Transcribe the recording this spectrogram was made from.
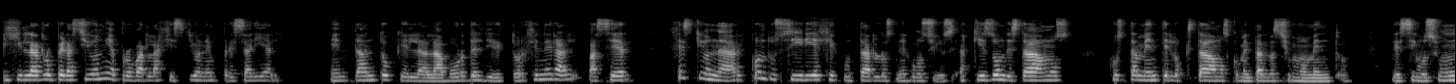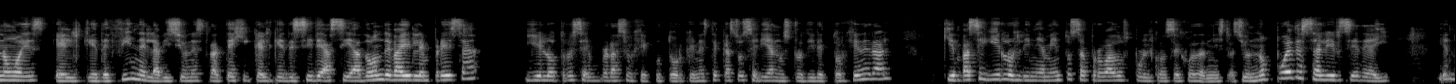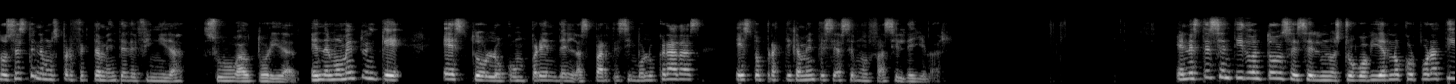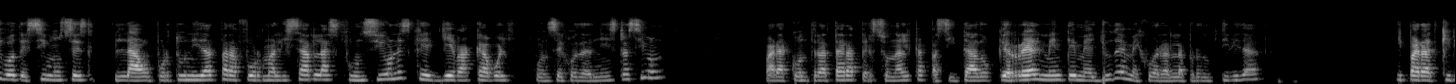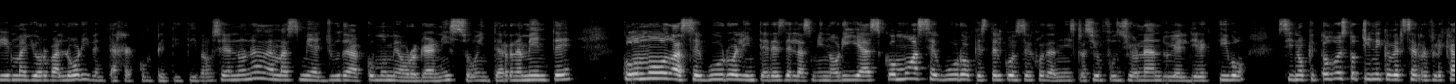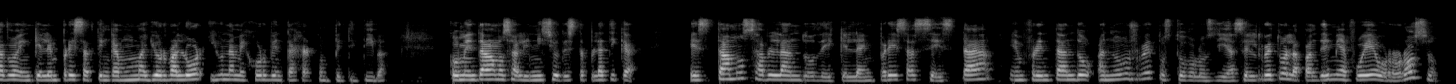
vigilar la operación y aprobar la gestión empresarial, en tanto que la labor del director general va a ser gestionar, conducir y ejecutar los negocios. Aquí es donde estábamos justamente lo que estábamos comentando hace un momento. Decimos, uno es el que define la visión estratégica, el que decide hacia dónde va a ir la empresa, y el otro es el brazo ejecutor, que en este caso sería nuestro director general, quien va a seguir los lineamientos aprobados por el Consejo de Administración. No puede salirse de ahí. Y entonces tenemos perfectamente definida su autoridad. En el momento en que esto lo comprenden las partes involucradas, esto prácticamente se hace muy fácil de llevar. En este sentido, entonces, en nuestro gobierno corporativo, decimos, es la oportunidad para formalizar las funciones que lleva a cabo el Consejo de Administración, para contratar a personal capacitado que realmente me ayude a mejorar la productividad y para adquirir mayor valor y ventaja competitiva. O sea, no nada más me ayuda a cómo me organizo internamente, cómo aseguro el interés de las minorías, cómo aseguro que esté el Consejo de Administración funcionando y el directivo, sino que todo esto tiene que verse reflejado en que la empresa tenga un mayor valor y una mejor ventaja competitiva. Comentábamos al inicio de esta plática, estamos hablando de que la empresa se está enfrentando a nuevos retos todos los días. El reto de la pandemia fue horroroso.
